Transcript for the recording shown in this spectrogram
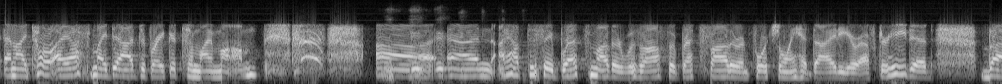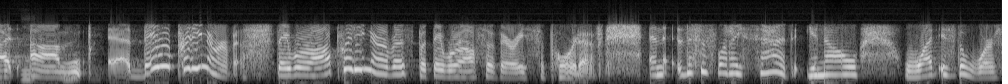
and I told I asked my dad to break it to my mom. Uh, and I have to say, Brett's mother was also Brett's father. Unfortunately, had died a year after he did, but um, they were pretty nervous. They were all pretty nervous, but they were also very supportive. And this is what I said. You know, what is the worst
